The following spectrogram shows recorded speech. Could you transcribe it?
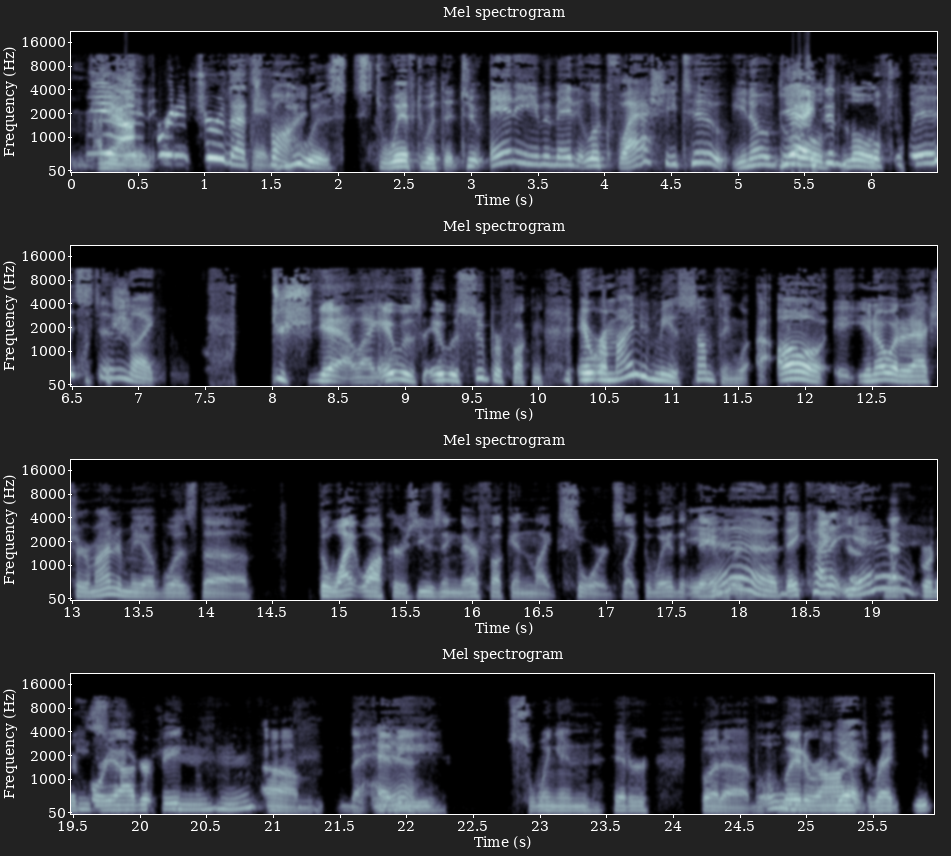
I Yeah, mean, I'm pretty sure that's fine. he was swift with it too, and he even made it look flashy too. You know, Yeah, he little, did little little- twist and like, yeah, like it was, it was super fucking. It reminded me of something. Oh, it- you know what it actually reminded me of was the the White Walkers using their fucking like swords, like the way that they would yeah, they kind of like, yeah, that sort of he's- choreography. mhm. Um, the heavy swinging hitter, but uh, Whoa, later on yeah. at the Red Keep.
